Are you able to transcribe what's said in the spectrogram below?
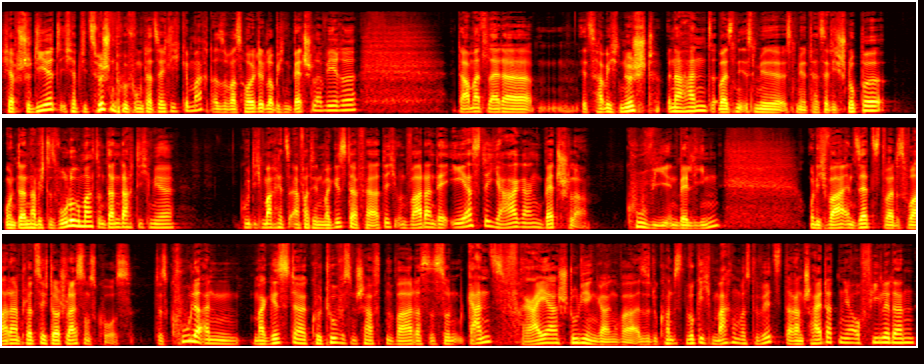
ich habe studiert, ich habe die Zwischenprüfung tatsächlich gemacht, also was heute glaube ich ein Bachelor wäre. Damals leider, jetzt habe ich nichts in der Hand, aber es ist mir, ist mir tatsächlich Schnuppe. Und dann habe ich das Volo gemacht und dann dachte ich mir, gut, ich mache jetzt einfach den Magister fertig und war dann der erste Jahrgang Bachelor, QVI in Berlin. Und ich war entsetzt, weil das war dann plötzlich Deutsch-Leistungskurs. Das Coole an Magister Kulturwissenschaften war, dass es so ein ganz freier Studiengang war. Also du konntest wirklich machen, was du willst. Daran scheiterten ja auch viele dann.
